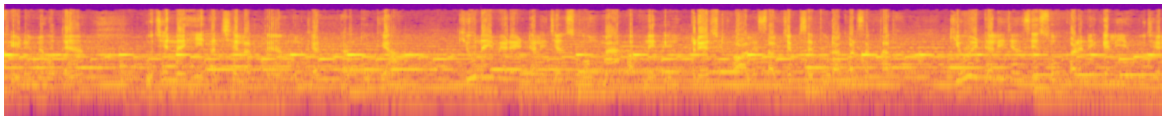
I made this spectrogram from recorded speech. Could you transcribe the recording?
फ़ील्ड में होते हैं। मुझे नहीं अच्छे लगते हैं उनके लट्टू ज्ञान। क्यों नहीं मेरे इंटेलिजेंस को मैं अपने इंटरेस्ट वाले सब्जेक्ट से पूरा कर सकता था? क्यों इंटेलिजेंस शो करने के लिए मुझे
